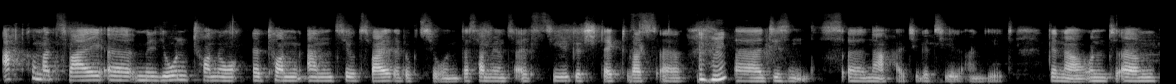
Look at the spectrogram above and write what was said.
8,2 äh, Millionen Tonne, äh, Tonnen an CO2-Reduktion. Das haben wir uns als Ziel gesteckt, was äh, mhm. äh, dieses äh, nachhaltige Ziel angeht. Genau. Und ähm,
